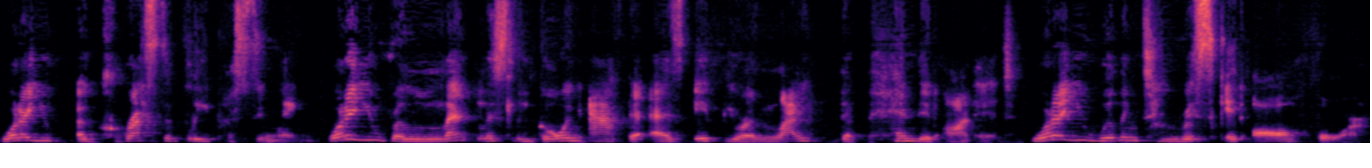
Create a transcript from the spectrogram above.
What are you aggressively pursuing? What are you relentlessly going after as if your life depended on it? What are you willing to risk it all for?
